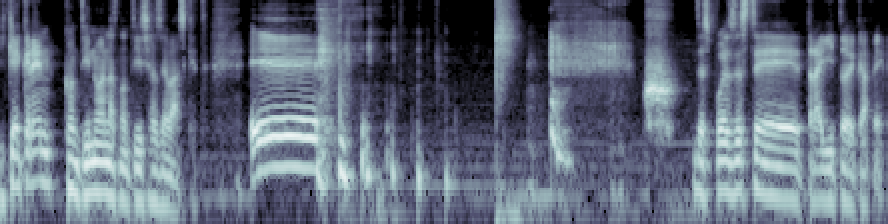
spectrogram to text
¿Y qué creen? Continúan las noticias de básquet. Eh, después de este traguito de café.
